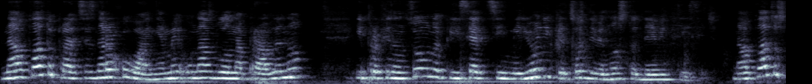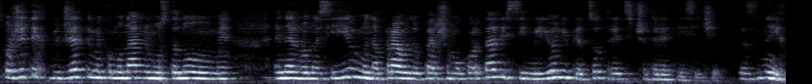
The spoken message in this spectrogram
На оплату праці з нарахуваннями у нас було направлено і профінансовано 57 мільйонів 599 тисяч. На оплату спожитих бюджетними комунальними установами енергоносіїв ми направили в першому кварталі 7 мільйонів 534 тисячі. З них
